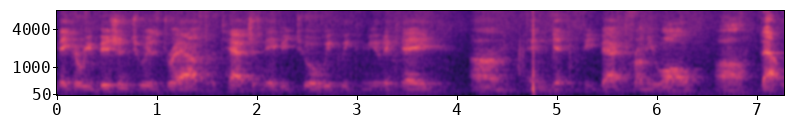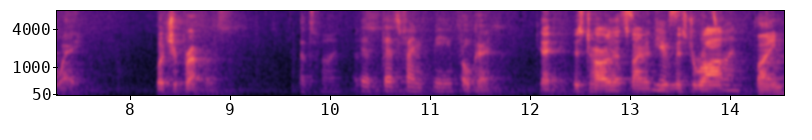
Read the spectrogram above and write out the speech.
make a revision to his draft, attach it maybe to a weekly communique, um, and get feedback from you all uh, that way? What's your preference? That's fine. That- That's fine with me. Okay. Okay, Mr. Har, that's fine with you? Yes, Mr. Roth? fine. Fine.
